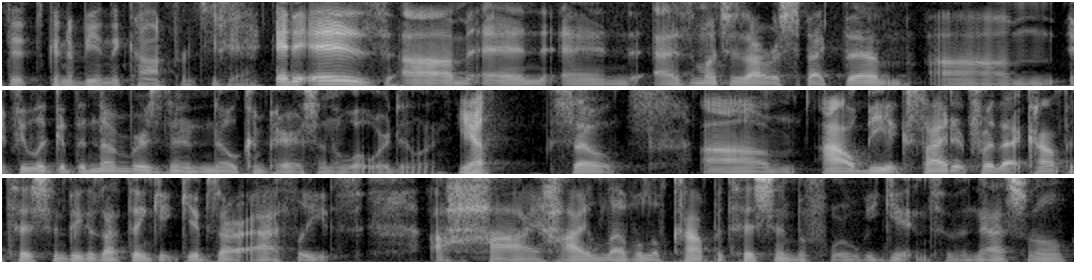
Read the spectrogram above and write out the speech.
that's gonna be in the conference again. It is, um, and and as much as I respect them, um, if you look at the numbers, they're no comparison to what we're doing. Yeah. So um, I'll be excited for that competition because I think it gives our athletes a high, high level of competition before we get into the national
